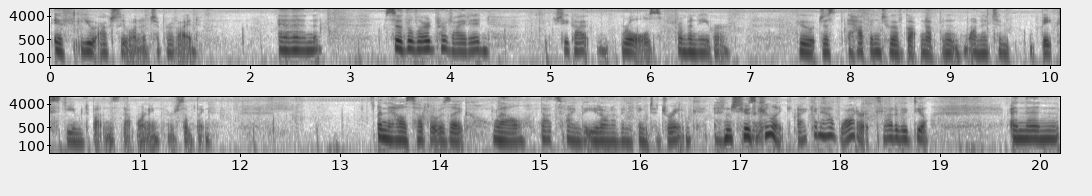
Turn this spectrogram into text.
if you actually wanted to provide. And so the Lord provided. She got rolls from a neighbor who just happened to have gotten up and wanted to bake steamed buns that morning or something. And the house helper was like, Well, that's fine, but you don't have anything to drink. And she was kind of like, I can have water. It's not a big deal. And then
